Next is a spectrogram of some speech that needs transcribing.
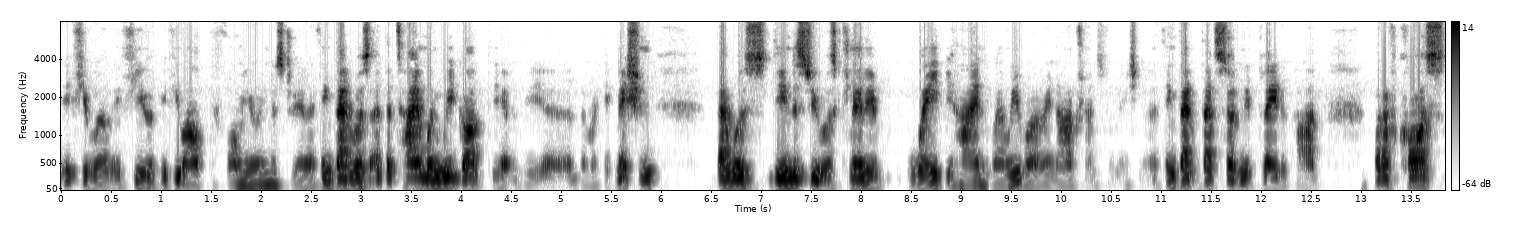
if you will, if you if you outperform your industry. And I think that was at the time when we got the the, uh, the recognition, that was the industry was clearly way behind where we were in our transformation. I think that that certainly played a part. But of course,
